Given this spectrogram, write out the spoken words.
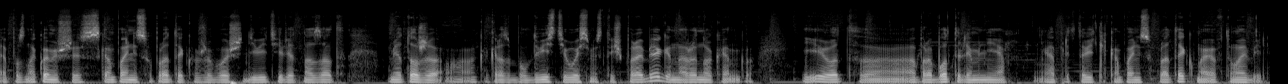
э, познакомившись с компанией Супротек уже больше 9 лет назад, у меня тоже как раз был 280 тысяч пробега на Renault Kangoo. И вот э, обработали мне э, представитель компании Супротек мой автомобиль.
